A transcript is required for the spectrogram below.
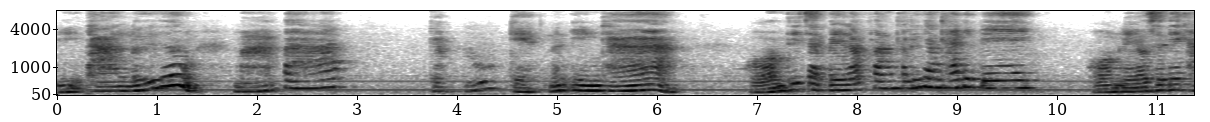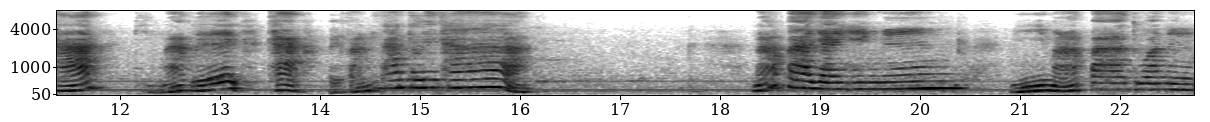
นิทานเรื่องหมาป่ากับลูกแกะนั่นเองค่ะ พร้อมที่จะไปรับฟังกันหรือยังคะเด็กๆ พร้อมแล้วใช่ไหมคะ เก่งมากเลยค่ะ ไปฟังนิทานกันเลยค่ะ ณป่าใหญ่แห่งหนึ่ง มีหมาป่าตัวหนึ่ง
